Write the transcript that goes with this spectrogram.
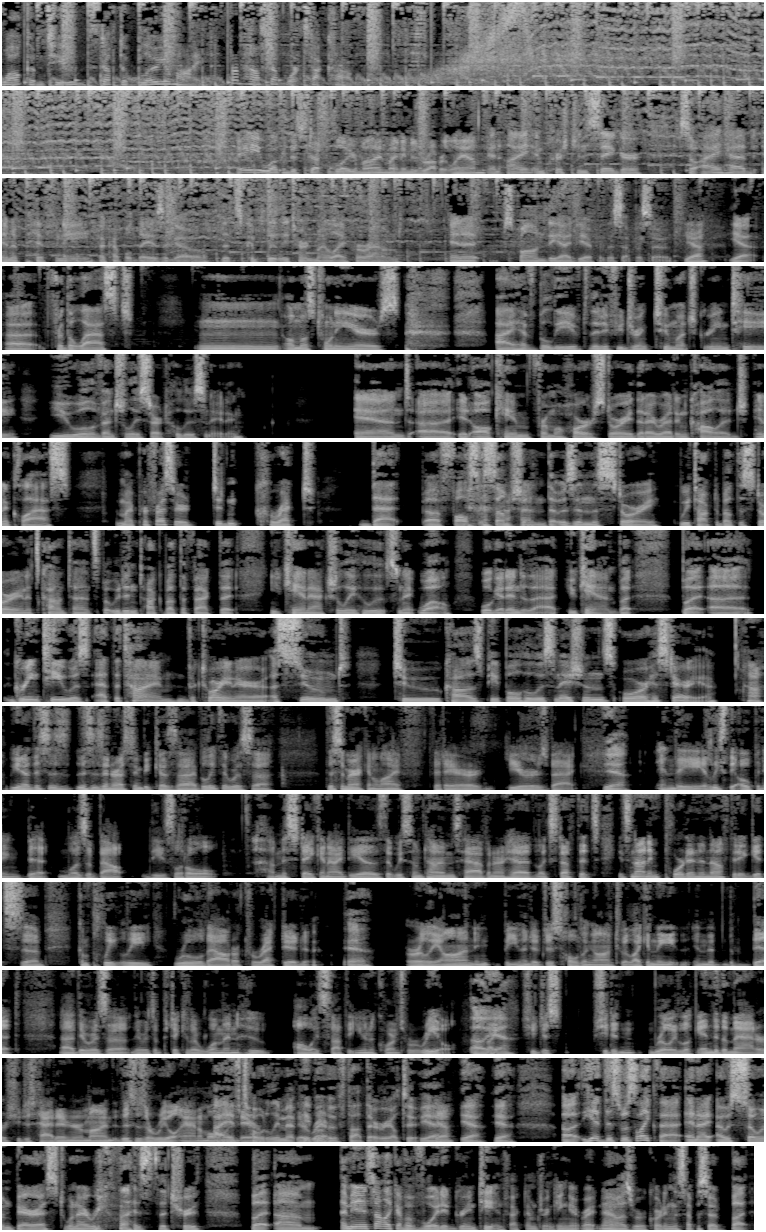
Welcome to Stuff to Blow Your Mind from HowStuffWorks.com. Hey, welcome to Stuff to Blow Your Mind. My name is Robert Lamb. And I am Christian Sager. So I had an epiphany a couple days ago that's completely turned my life around and it spawned the idea for this episode. Yeah? Yeah. Uh, for the last, mm, almost 20 years, I have believed that if you drink too much green tea, you will eventually start hallucinating. And, uh, it all came from a horror story that I read in college in a class And my professor didn't correct that uh, false assumption that was in the story. We talked about the story and its contents, but we didn't talk about the fact that you can't actually hallucinate. Well, we'll get into that. You can, but, but, uh, green tea was at the time, Victorian era, assumed to cause people hallucinations or hysteria. Huh. You know, this is, this is interesting because uh, I believe there was, uh, This American Life that aired years back. Yeah and the at least the opening bit was about these little uh, mistaken ideas that we sometimes have in our head, like stuff that's it's not important enough that it gets uh, completely ruled out or corrected. Yeah. Early on, and, but you end up just holding on to it. Like in the in the the bit, uh, there was a there was a particular woman who always thought that unicorns were real. Oh like, yeah. She just she didn't really look into the matter. She just had it in her mind that this is a real animal. I have totally met people rare. who've thought they're real too. Yeah. Yeah. Yeah. Yeah. Uh, yeah, this was like that. And I, I was so embarrassed when I realized the truth. But, um, I mean, it's not like I've avoided green tea. In fact, I'm drinking it right now as we're recording this episode, but,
